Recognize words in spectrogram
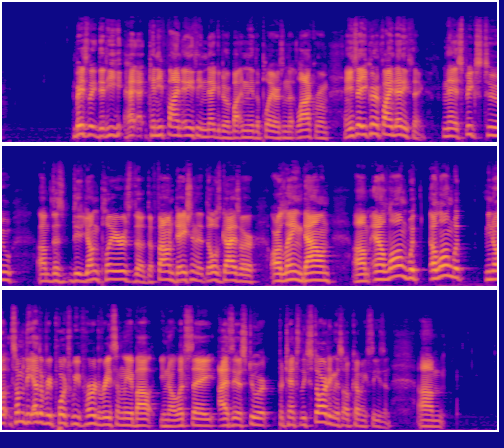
basically, did he can he find anything negative about any of the players in the locker room? And he said he couldn't find anything. And it speaks to um, the the young players, the the foundation that those guys are are laying down. Um, and along with along with you know, some of the other reports we've heard recently about, you know, let's say Isaiah Stewart potentially starting this upcoming season. Um,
